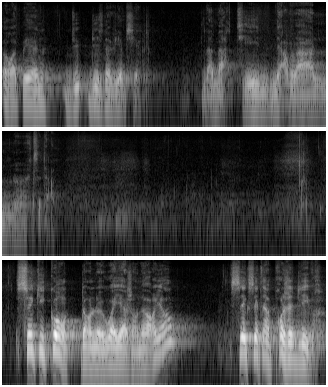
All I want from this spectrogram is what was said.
européenne du XIXe siècle. Lamartine, Nerval, etc. Ce qui compte dans le voyage en Orient, c'est que c'est un projet de livre.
